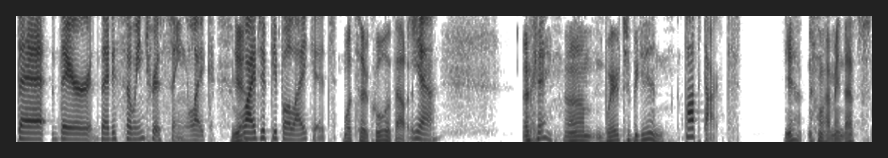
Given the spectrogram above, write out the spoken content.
that there that is so interesting? Like, Yeah. why do people like it? What's so cool about it? Yeah, Okay. Um, where to begin? Pop Tarts. Yeah. No, I mean, that's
